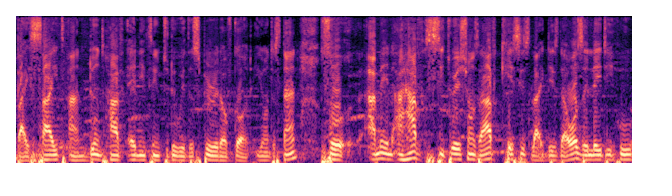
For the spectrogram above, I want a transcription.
by sight and don't have anything to do with the spirit of God. You understand? So, I mean, I have situations, I have cases like this. There was a lady who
